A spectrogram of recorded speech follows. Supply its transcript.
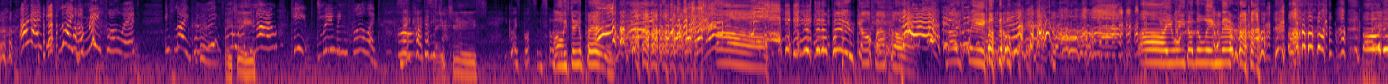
Okay, it's like move forward. It's like move Say forward. cheese. No, keep moving forward. No, can't Daddy's Say cheese. He got his bottom so Oh, he's doing a poo. oh, he just did a poo. Get off our car. No, it's weeing on the wing. Oh, he weed on the wing mirror. Oh, the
